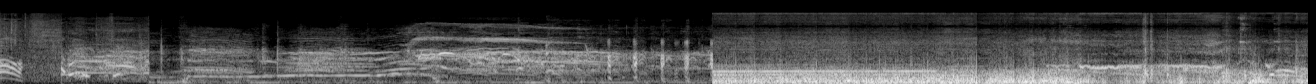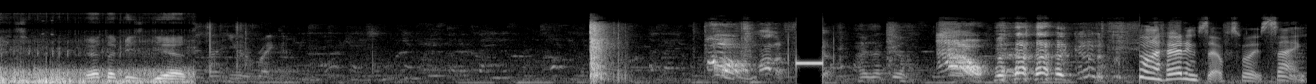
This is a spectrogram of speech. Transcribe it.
Oh. Это пиздец. He want to hurt himself, is what he's saying.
